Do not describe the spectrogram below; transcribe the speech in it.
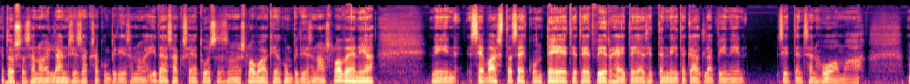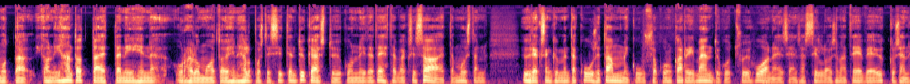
Ja tuossa sanoin Länsi-Saksa, kun piti sanoa Itä-Saksa ja tuossa sanoin Slovakia, kun piti sanoa Slovenia, niin se vasta se, kun teet ja teet virheitä ja sitten niitä käyt läpi, niin sitten sen huomaa. Mutta on ihan totta, että niihin urheilumuotoihin helposti sitten tykästyy, kun niitä tehtäväksi saa. Että muistan 96 tammikuussa, kun Kari Mänty kutsui huoneeseensa silloisena TV1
